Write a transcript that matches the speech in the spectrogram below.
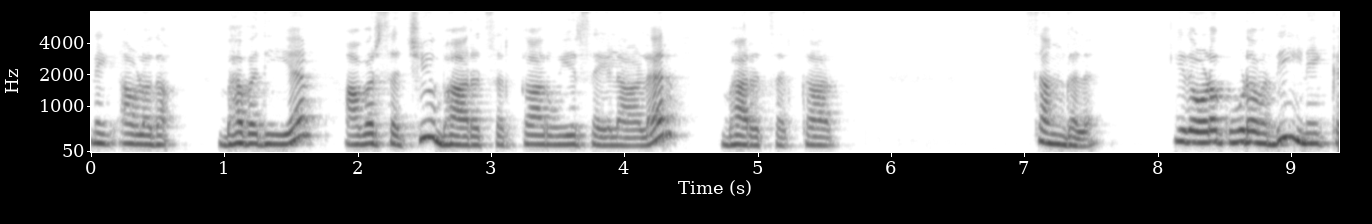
நெ அவ்வளோதான் பவதிய அவர் சச்சிவ் பாரத் சர்க்கார் உயர் செயலாளர் பாரத் சர்க்கார். சங்கலன். இதோட கூட வந்து இணைக்க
